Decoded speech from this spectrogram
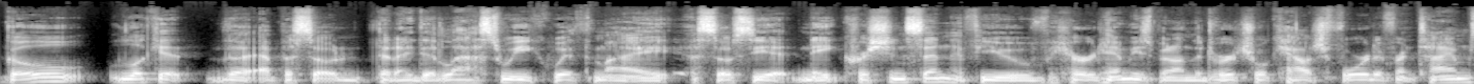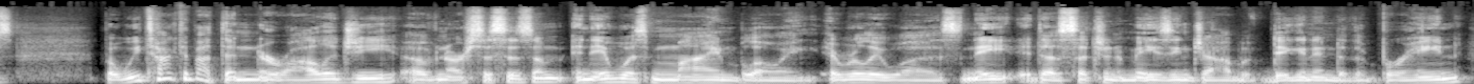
go look at the episode that I did last week with my associate Nate Christensen. If you've heard him, he's been on the virtual couch four different times. But we talked about the neurology of narcissism, and it was mind blowing. It really was. Nate it does such an amazing job of digging into the brain.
